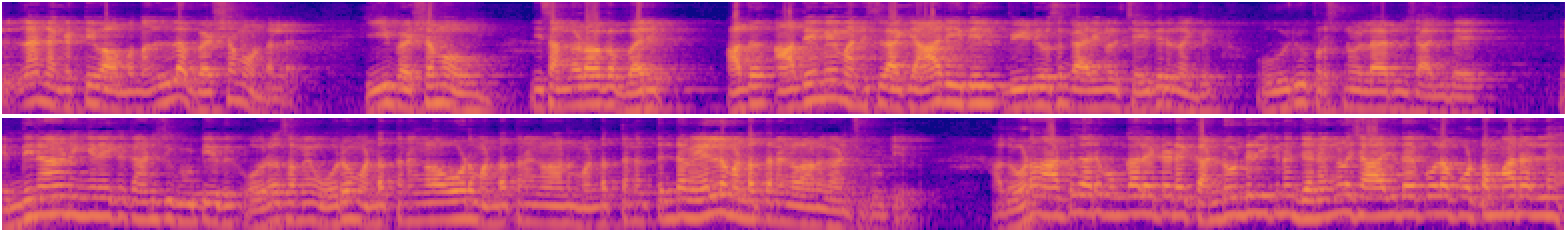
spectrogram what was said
എല്ലാം നെഗറ്റീവ് ആകുമ്പോൾ നല്ല വിഷമമുണ്ടല്ലേ? ഈ വിഷമവും ഈ സങ്കടമൊക്കെ വരും. അത് ആദ്യമേ മനസ്സിലാക്കി ആ രീതിയിൽ വീഡിയോസും കാര്യങ്ങളും ചെയ്തിരുന്നെങ്കിൽ ഒരു പ്രശ്നമില്ലായിരുന്നു ഷാജിദേ. എന്തിനാണ് ഇങ്ങനെയൊക്കെ കാണിച്ചു കൂട്ടിയത്? ഓരോ സമയം ഓരോ മണ്ടത്തനങ്ങളോട് മണ്ടത്തനങ്ങളാണ് മണ്ടത്തനത്തിന്റെ മേലെ മണ്ടത്തനങ്ങളാണ് കാണിച്ചു കൂട്ടിയത്. അതോടെ നാട്ടുകാർ പൊങ്കാലായിട്ടെ കണ്ടുകൊണ്ടിരിക്കുന്ന ജനങ്ങൾ ഷാജിദേ പോലെ പൊട്ടന്മാരല്ല.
